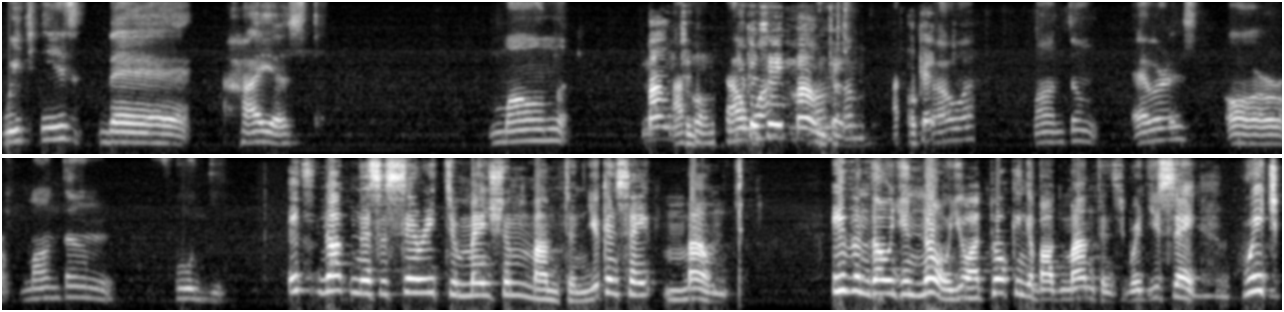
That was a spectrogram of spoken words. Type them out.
Which is the highest mount mountain. You can say mountain. Mountain, okay. Aconcagua, mountain Everest, or mountain? It's not necessary to mention mountain. You can say mount. Even though you know you are talking about mountains, when you say, which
